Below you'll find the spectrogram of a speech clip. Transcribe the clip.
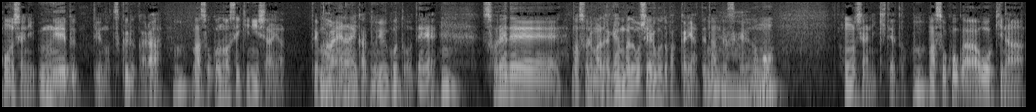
本社に運営部っていうのを作るから、うん。まあ、そこの責任者やってもらえないかということで、それで、まあ、それまでは現場で教えることばっかりやってたんですけれども、うん本社に来てと、うん。まあ、そこが大きな、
